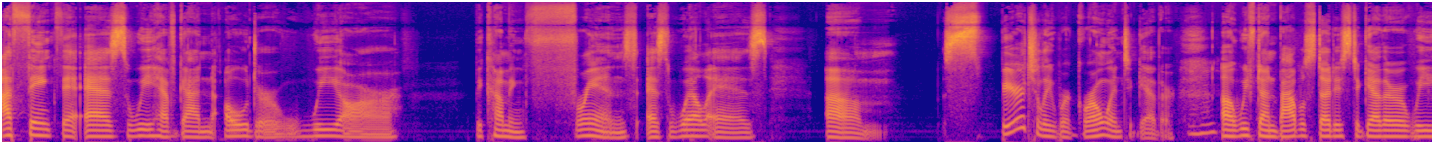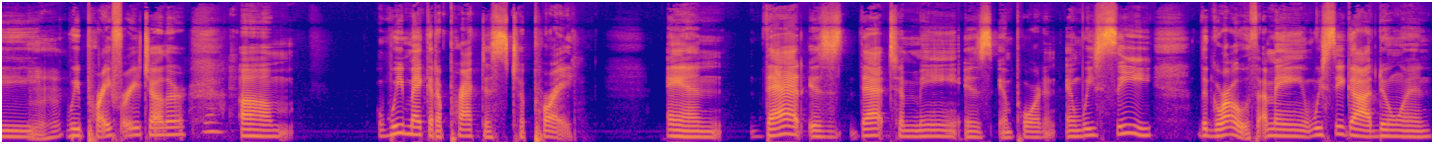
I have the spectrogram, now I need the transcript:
I think that as we have gotten older, we are becoming friends as well as um, spiritually we're growing together. Mhm. Uh, we've done Bible studies together. We Mhm. we pray for each other. Yeah. Um, we make it a practice to pray, and that is that to me is important. And we see the growth. I mean, we see God doing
